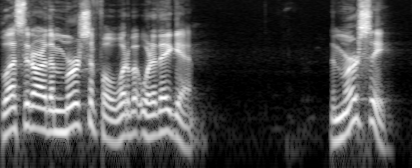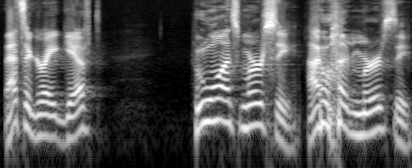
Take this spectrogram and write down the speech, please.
Blessed are the merciful. What, about, what do they get? The mercy. That's a great gift. Who wants mercy? I want mercy.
